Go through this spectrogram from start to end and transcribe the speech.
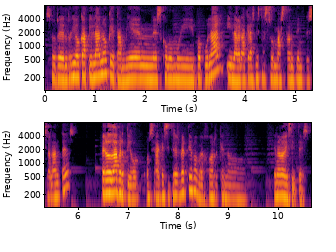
sobre el río Capilano, que también es como muy popular y la verdad que las vistas son bastante impresionantes, pero da vértigo. O sea que si tienes vértigo, mejor que no, que no lo visites.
